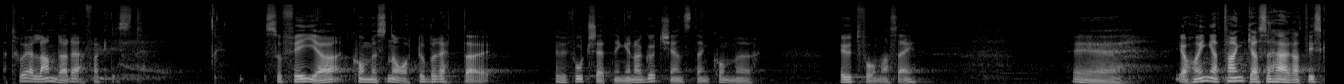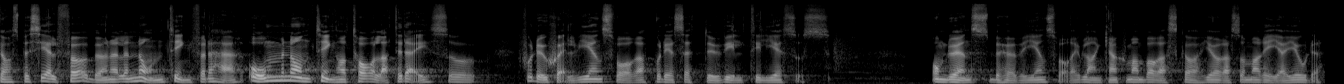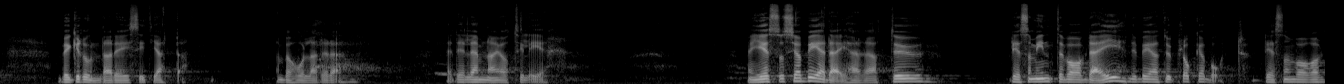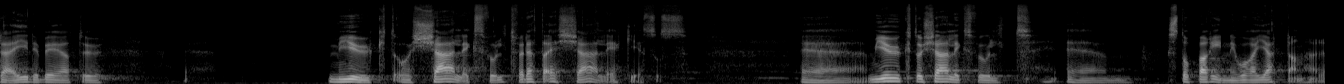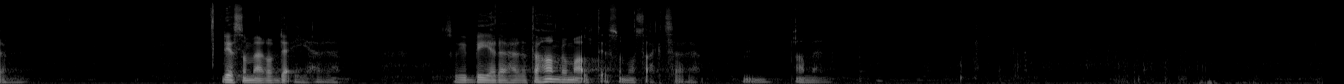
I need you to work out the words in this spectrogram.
Jag tror jag landar där faktiskt. Sofia kommer snart att berätta hur fortsättningen av gudstjänsten kommer utforma sig. Eh, jag har inga tankar så här att vi ska ha speciell förbön eller någonting för det här. Om någonting har talat till dig så får du själv gensvara på det sätt du vill till Jesus. Om du ens behöver gensvara. Ibland kanske man bara ska göra som Maria gjorde. Begrunda det i sitt hjärta. Behålla det där. Det lämnar jag till er. Men Jesus, jag ber dig Herre att du, det som inte var av dig, det ber jag att du plockar bort. Det som var av dig, det ber jag att du eh, mjukt och kärleksfullt, för detta är kärlek Jesus. Eh, mjukt och kärleksfullt eh, stoppar in i våra hjärtan, Herre. Det som är av dig, Herre. Så vi ber dig, Herre, ta hand om allt det som har sagts, Herre. Mm. Amen.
